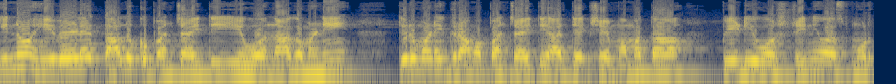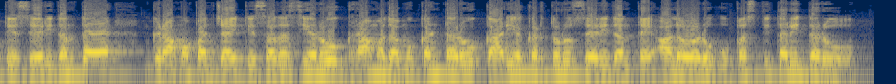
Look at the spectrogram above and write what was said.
ಇನ್ನು ಈ ವೇಳೆ ತಾಲೂಕು ಪಂಚಾಯಿತಿ ಇಒ ನಾಗಮಣಿ, ತಿರುಮಣಿ ಗ್ರಾಮ ಪಂಚಾಯಿತಿ ಅಧ್ಯಕ್ಷೆ ಮಮತಾ ಪಿಡಿಒ ಶ್ರೀನಿವಾಸ ಮೂರ್ತಿ ಸೇರಿದಂತೆ ಗ್ರಾಮ ಪಂಚಾಯಿತಿ ಸದಸ್ಯರು ಗ್ರಾಮದ ಮುಖಂಡರು ಕಾರ್ಯಕರ್ತರು ಸೇರಿದಂತೆ ಹಲವರು ಉಪಸ್ಥಿತರಿದ್ದರು.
